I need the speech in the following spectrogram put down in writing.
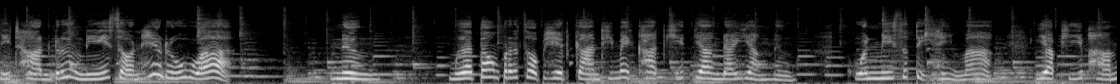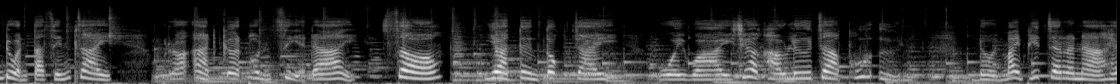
นิทานเรื่องนี้สอนให้รู้ว่า 1. เมื่อต้องประสบเหตุการณ์ที่ไม่คาดคิดอย่างใดอย่างหนึ่ง ควรมีสติให้มาก อย่าผีผามด่วนตัดสินใจ เพราะอาจเกิดผลเสียได้ 2. อย่าตื่นตกใจโวยวายเชื่อข่าวลือจากผู้อื่น โดยไม่พิจารณาให้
